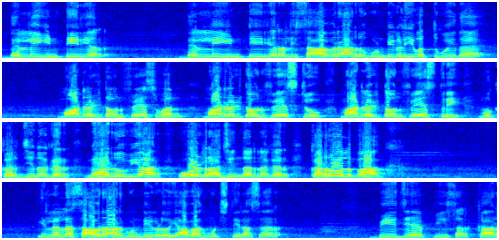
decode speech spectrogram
ಡೆಲ್ಲಿ ಇಂಟೀರಿಯರ್ ಡೆಲ್ಲಿ ಇಂಟೀರಿಯರಲ್ಲಿ ಸಾವಿರಾರು ಗುಂಡಿಗಳು ಇವತ್ತಿಗೂ ಇದೆ. Model Town phase one Model Town phase two Model Town phase three Mukherjee Nagar Nehru Vihar Old Rajinder Nagar Karol Bagh ಇಲ್ಲೆಲ್ಲ ಸಾವಿರಾರು ಗುಂಡಿಗಳು ಯಾವಾಗ ಮುಚ್ತೀರಾ ಸರ್? ಬಿ ಜೆ ಪಿ ಸರ್ಕಾರ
